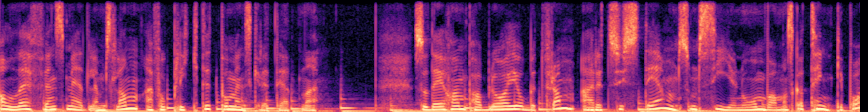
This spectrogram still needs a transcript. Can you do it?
Alle FNs medlemsland er forpliktet på menneskerettighetene. Så det Juan Pablo har jobbet fram, er et system som sier noe om hva man skal tenke på,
